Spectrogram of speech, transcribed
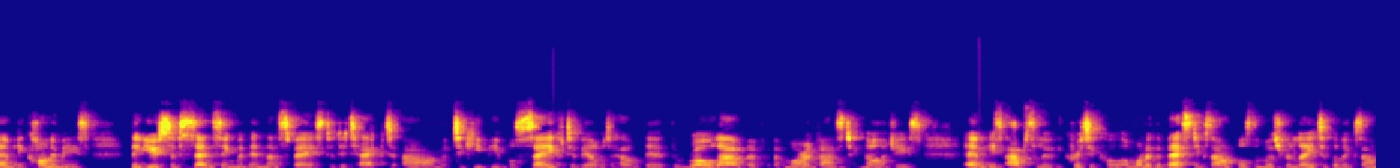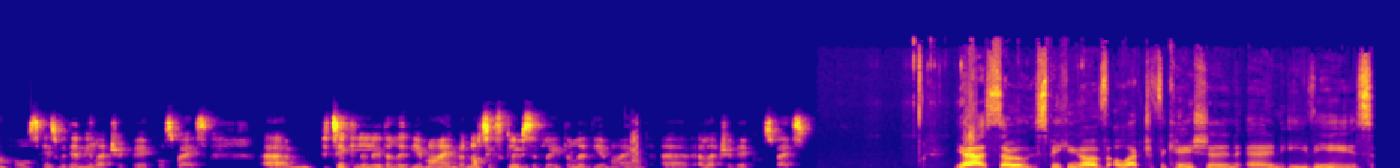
um, economies the use of sensing within that space to detect, um, to keep people safe, to be able to help the, the rollout of, of more advanced technologies um, is absolutely critical. And one of the best examples, the most relatable examples, is within the electric vehicle space, um, particularly the lithium ion, but not exclusively the lithium ion uh, electric vehicle space. Yeah, so speaking of electrification and EVs,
